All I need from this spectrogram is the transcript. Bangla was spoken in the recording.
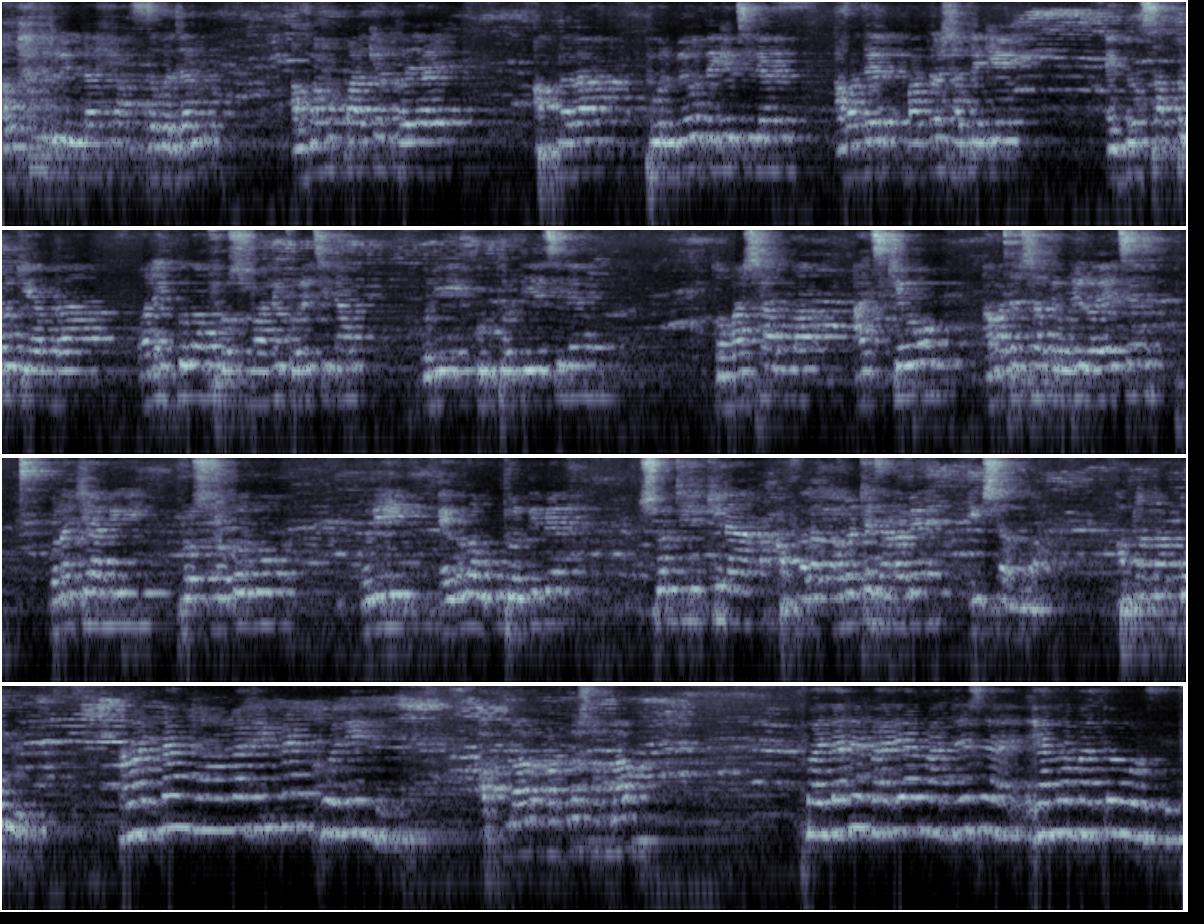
আলহামদুলিল্লাহ আজাল আল্লাহ পাকের দয়ায় আপনারা পূর্বেও দেখেছিলেন আমাদের মাদ্রাসা থেকে একজন ছাত্রকে আমরা অনেকগুলো প্রশ্ন আমি করেছিলাম। উনি উত্তর দিয়েছিলেন, তো মাশাআল্লাহ, আজকেও আমাদের সাথে উনি রয়েছেন। ওনাকে আমি প্রশ্ন করব। উনি এগুলো উত্তর দিবেন। সঠিক কিনা আপনারা কমেন্টে জানাবেন ইনশাআল্লাহ। আপনার নাম বলুন। আমার নাম মোহাম্মদ ইমরান খলিল। আপনার মাদ্রাসার নাম? ফয়জানে বাড়িয়া মাদ্রাসা এলাহাবাদে অবস্থিত।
